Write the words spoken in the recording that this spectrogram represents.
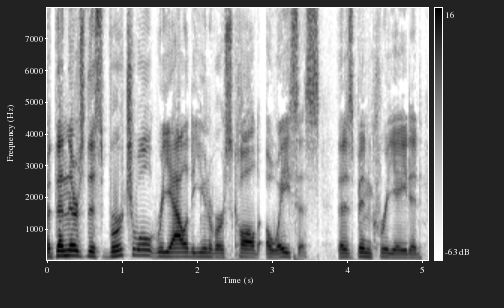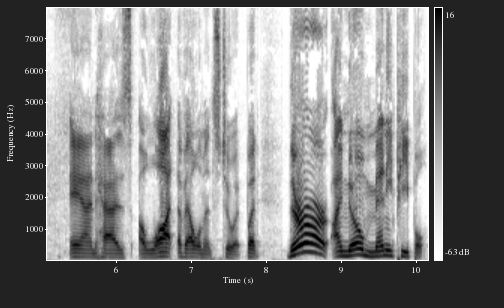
but then there's this virtual reality universe called Oasis that has been created and has a lot of elements to it. But there are, I know, many people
